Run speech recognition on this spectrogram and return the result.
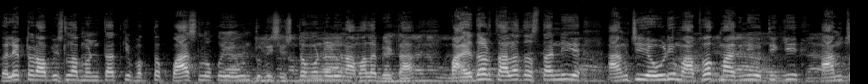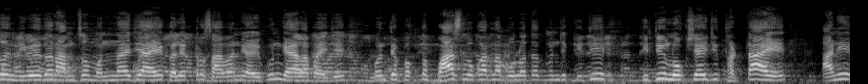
कलेक्टर ऑफिसला म्हणतात की फक्त पाच लोक येऊन तुम्ही शिष्टमंडळीहून आम्हाला भेटा. पायदळ चालत असताना आमची एवढी माफक मागणी होती की आमचं निवेदन आमचं म्हणणं आहे जे आहे कलेक्टर साहेबांनी ऐकून घ्यायला पाहिजे. पण ते फक्त पाच लोकांना बोलवतात. म्हणजे किती किती लोकशाहीची थट्टा आहे. आणि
